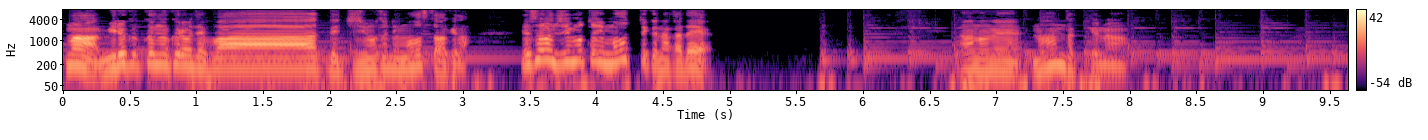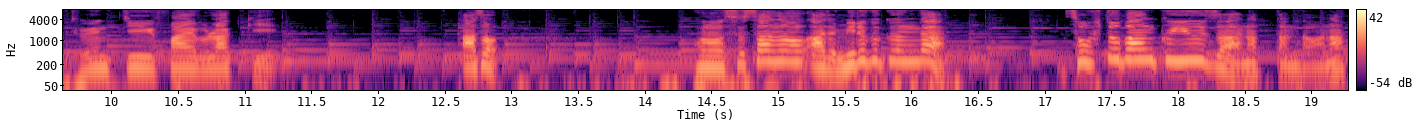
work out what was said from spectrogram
まあ、ミルクくんの車でバーって地元に戻ったわけだ。で、その地元に戻っていく中で、あのね、なんだっけな。25ラッキー。あ、そう。このスサノオ、あ、じゃミルクくんが、ソフトバンクユーザーになったんだわな。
